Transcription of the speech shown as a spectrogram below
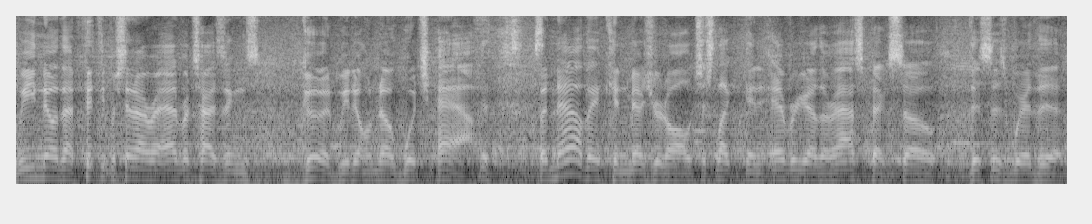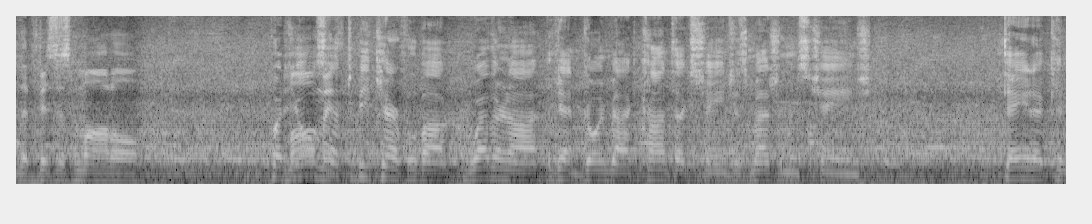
we know that 50% of our advertising's good. We don't know which half. but now they can measure it all, just like in every other aspect. So this is where the, the business model But you also have to be careful about whether or not, again, going back, context changes, measurements change, data can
